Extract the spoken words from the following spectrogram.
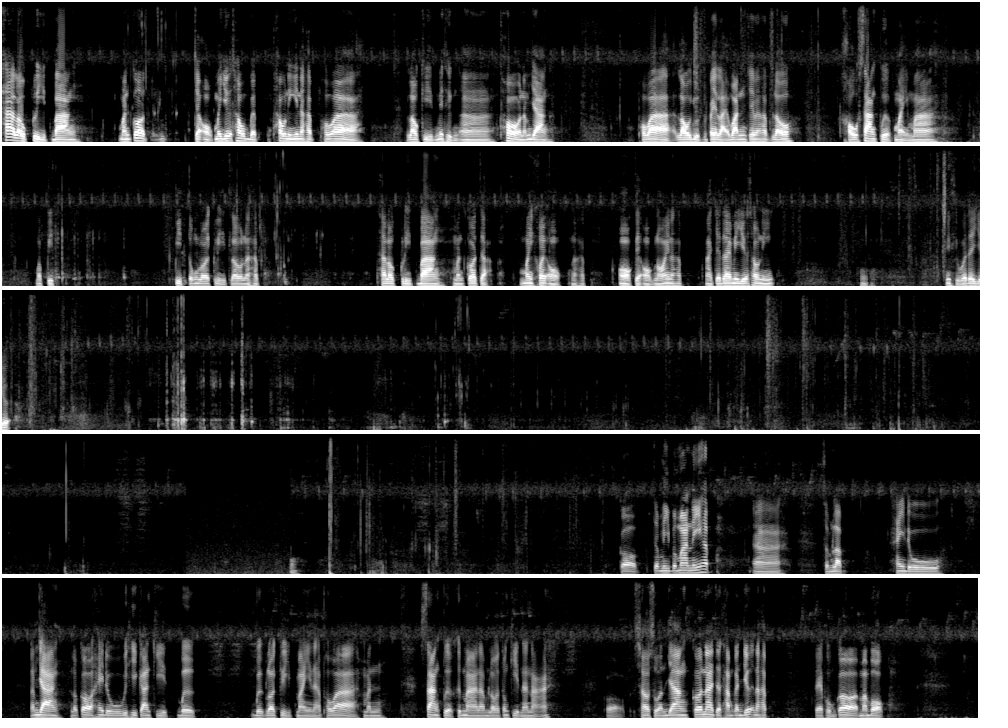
ถ้าเรากรีดบาง มันก็จะออกไม่เยอะเท่าแบบเท่านี้นะครับ เพราะว่าเรากรีดไม่ถึงอ่าท่อน้ำยาง เพราะว่าเราหยุดไปหลายวันใช่ไหมครับ แล้วเขาสร้างเปลือกใหม่มา มาปิด ปิดตรงรอยกรีดเรานะครับ ถ้าเรากรีดบาง มันก็จะไม่ค่อยออกนะครับ ออกแต่ออกน้อยนะครับ อาจจะได้ไม่เยอะเท่านี้ นี่ถือว่าได้เยอะ ก็จะมีประมาณนี้ครับสำหรับให้ดูน้ำยาง แล้วก็ให้ดูวิธีการกรีดเบิกเบิกรอยกรีดใหม่นะครับ เพราะว่ามันสร้างเปลือกขึ้นมานะครับเราก็ต้องกรีดหนาๆก็ชาวสวนยางก็น่าจะทำกันเยอะนะครับ แต่ผมก็มาบอก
